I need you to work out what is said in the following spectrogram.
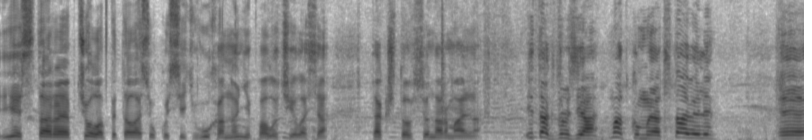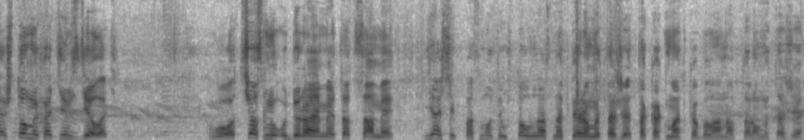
Есть старая пчела, пыталась укусить в ухо, но не получилось. а. Так что все нормально. Итак, друзья, матку мы отставили. Э, что мы хотим сделать? Вот, сейчас мы убираем этот самый ящик, посмотрим, что у нас на первом этаже, так как матка была на втором этаже.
